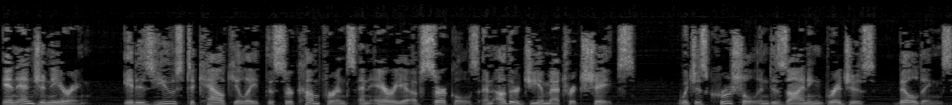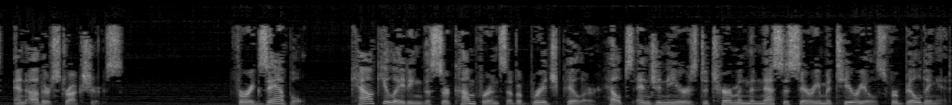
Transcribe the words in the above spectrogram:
In engineering, it is used to calculate the circumference and area of circles and other geometric shapes, which is crucial in designing bridges, buildings, and other structures. For example, calculating the circumference of a bridge pillar helps engineers determine the necessary materials for building it,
